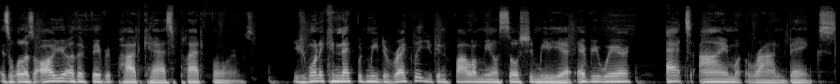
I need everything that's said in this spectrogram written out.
as well as all your other favorite podcast platforms. If you want to connect with me directly, you can follow me on social media everywhere at I'm Ron Banks.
